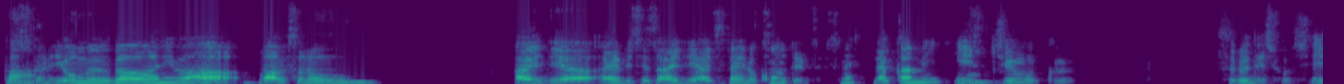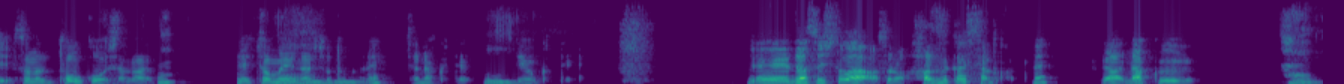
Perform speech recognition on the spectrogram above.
確かに読む側には、まあ、その、うん。アイディア、えービジネスアイディア自体のコンテンツですね。中身はいに注目するでしょうし、その投稿者が、ねね、著名な人とかね、じゃなくて、うん。よくて。で、出す人は、その恥ずかしさとかね、がなく、はい。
